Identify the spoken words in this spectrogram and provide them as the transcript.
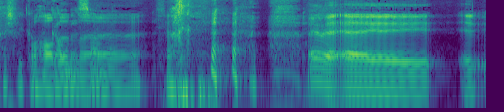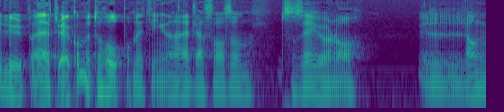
kanskje vi kan bli gamle den sammen. eh, ja. jeg, jeg, jeg lurer på Jeg tror jeg kommer til å holde på med de tingene her altså, sånn, sånn som jeg gjør nå, lang,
